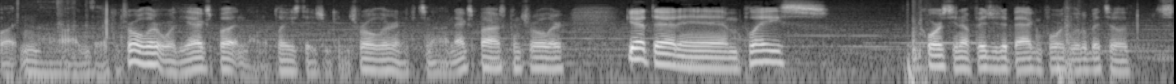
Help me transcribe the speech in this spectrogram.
button on the controller or the X button on the PlayStation controller. And if it's not an Xbox controller, get that in place of course, you know, fidget it back and forth a little bit till it's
